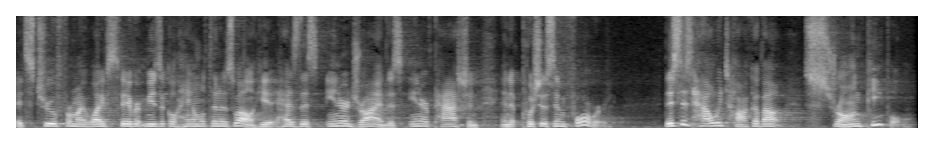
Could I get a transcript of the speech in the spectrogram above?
It's true for my wife's favorite musical, Hamilton, as well. He has this inner drive, this inner passion, and it pushes him forward. This is how we talk about strong people.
